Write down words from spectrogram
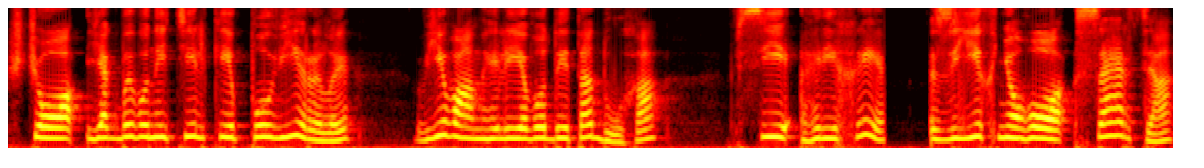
що якби вони тільки повірили в Євангеліє води та духа, всі гріхи з їхнього серця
